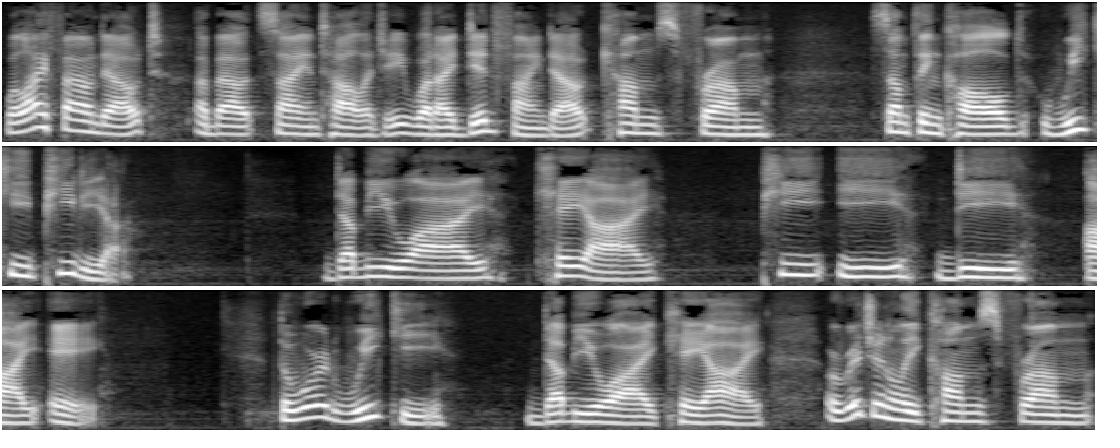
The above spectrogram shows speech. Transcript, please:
Well, I found out about Scientology. What I did find out comes from something called Wikipedia. W I K I P E D I A. The word wiki, W I K I, originally comes from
